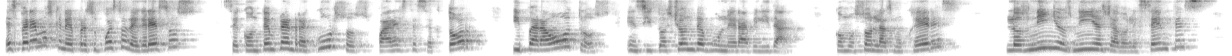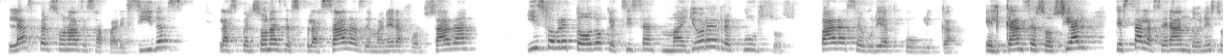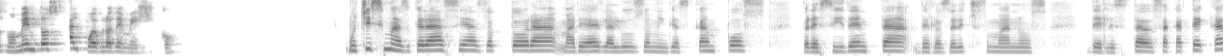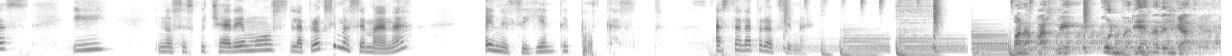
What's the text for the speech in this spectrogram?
Esperemos que en el presupuesto de egresos se contemplen recursos para este sector y para otros en situación de vulnerabilidad, como son las mujeres, los niños, niñas y adolescentes, las personas desaparecidas, las personas desplazadas de manera forzada y sobre todo que existan mayores recursos para seguridad pública, el cáncer social que está lacerando en estos momentos al pueblo de México. Muchísimas gracias, doctora María de la Luz Domínguez Campos, presidenta de los Derechos Humanos del Estado de Zacatecas y nos escucharemos la próxima semana en el siguiente podcast. Hasta la próxima. Para Parler con Mariana Delgado.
